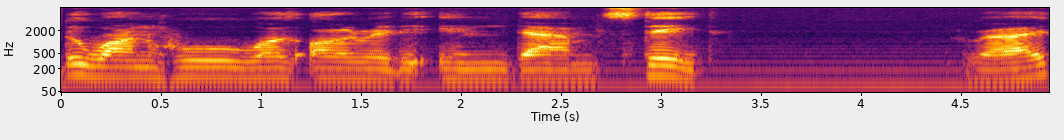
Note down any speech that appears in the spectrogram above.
the one who was already in damned state. Right?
